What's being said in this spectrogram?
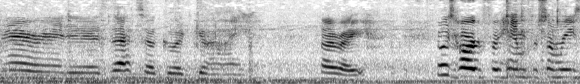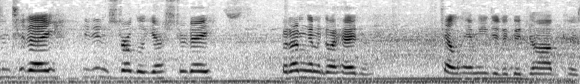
There it is. That's a good guy. All right. It was hard for him for some reason today. He didn't struggle yesterday, but I'm to go ahead and tell him he did a good job because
